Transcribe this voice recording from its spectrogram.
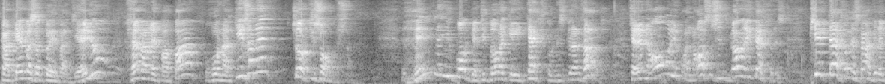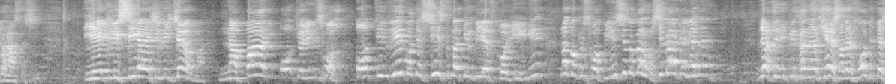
Κατέβαζαν το Ευαγγέλιο, φέρανε παπά, γονατίζανε και ορκιζόντουσαν. Δεν είναι λοιπόν γιατί τώρα και οι τέκτονες πήραν θάρρος. Και λένε όλη η επανάσταση την κάνανε οι τέκτονες. Ποιοι τέκτονες κάνανε την επανάσταση; Η Εκκλησία έχει δικαίωμα να πάρει ο, και ο ελληνισμός οτιδήποτε σύστημα την διευκολύνει να το χρησιμοποιήσει για το καλό. Σιγά και λένε. Δηλαδή υπήρχαν αρχαίες αδερφότητες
